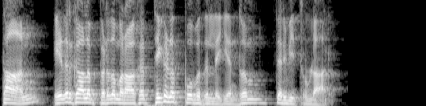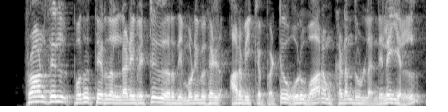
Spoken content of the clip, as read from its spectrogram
தான் எதிர்கால பிரதமராக திகழப்போவதில்லை என்றும் தெரிவித்துள்ளார். பிரான்சில் பொதுத் தேர்தல் நடைபெற்று இறுதி முடிவுகள் அறிவிக்கப்பட்டு ஒரு வாரம் கடந்துள்ள நிலையில்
